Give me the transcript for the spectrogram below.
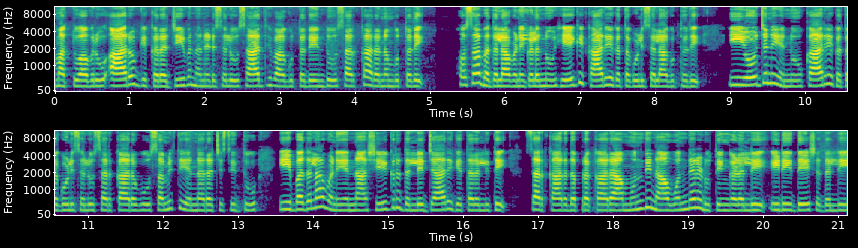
ಮತ್ತು ಅವರು ಆರೋಗ್ಯಕರ ಜೀವನ ನಡೆಸಲು ಸಾಧ್ಯವಾಗುತ್ತದೆ ಎಂದು ಸರ್ಕಾರ ನಂಬುತ್ತದೆ. ಹೊಸ ಬದಲಾವಣೆಗಳನ್ನು ಹೇಗೆ ಕಾರ್ಯಗತಗೊಳಿಸಲಾಗುತ್ತದೆ? ಈ ಯೋಜನೆಯನ್ನು ಕಾರ್ಯಗತಗೊಳಿಸಲು ಸರ್ಕಾರವು ಸಮಿತಿಯನ್ನು ರಚಿಸಿದ್ದು, ಈ ಬದಲಾವಣೆಯನ್ನು ಶೀಘ್ರದಲ್ಲೇ ಜಾರಿಗೆ ತರಲಿದೆ. ಸರ್ಕಾರದ ಪ್ರಕಾರ ಮುಂದಿನ ಒಂದೆರಡು ತಿಂಗಳಲ್ಲಿ ಇಡೀ ದೇಶದಲ್ಲಿ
